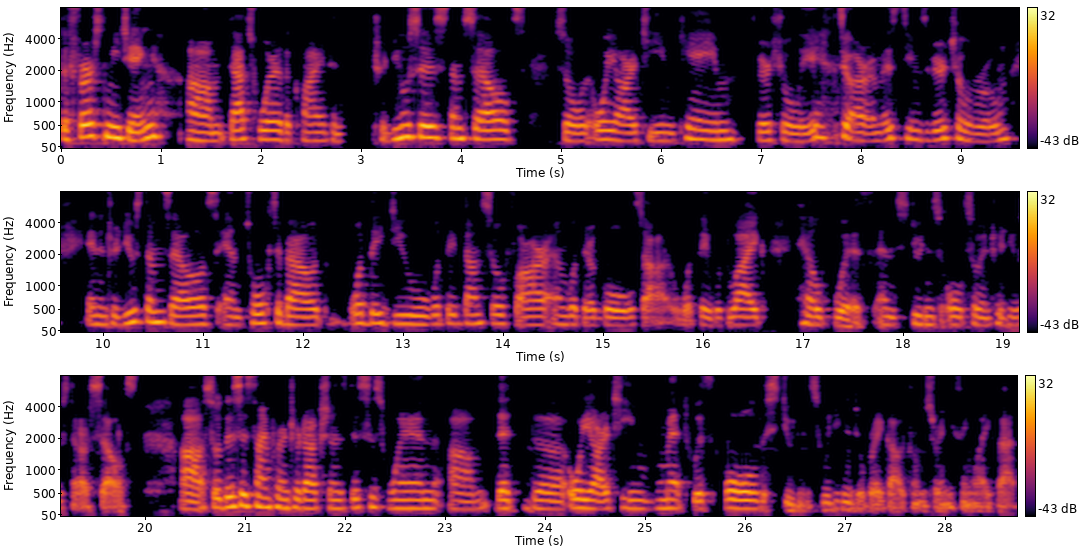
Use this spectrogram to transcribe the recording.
The first meeting, um, that's where the client introduces themselves. So the OER team came virtually to our MS Teams virtual room and introduced themselves and talked about what they do, what they've done so far, and what their goals are, what they would like help with. And students also introduced ourselves. Uh, so this is time for introductions. This is when um, that the OER team met with all the students. We didn't do breakout rooms or anything like that.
